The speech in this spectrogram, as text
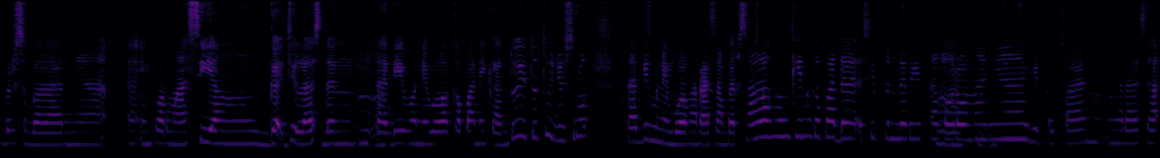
bersebarannya eh, informasi yang gak jelas dan Mm-mm. tadi menimbulkan kepanikan tuh itu tuh justru tadi menimbulkan rasa bersalah mungkin kepada si penderita Mm-mm, coronanya gitu kan ngerasa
